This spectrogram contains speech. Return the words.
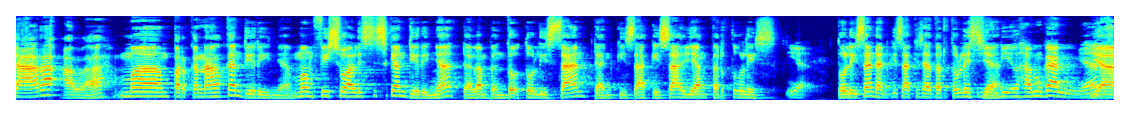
cara Allah memperkenalkan dirinya memvisualisasikan dirinya dalam bentuk tulisan dan kisah-kisah yang tertulis Ya. tulisan dan kisah-kisah tertulis ya. Yang diilhamkan ya. Ya,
